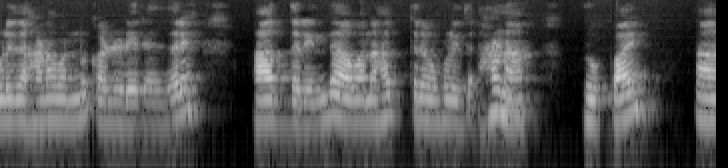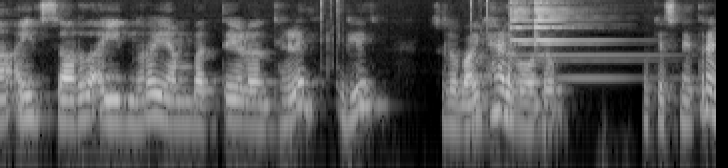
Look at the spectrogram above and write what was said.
ಉಳಿದ ಹಣವನ್ನು ಕಂಡುಹಿಡಿಯಿರಿ ಆದ್ದರಿಂದ ಅವನ ಹತ್ತಿರ ಉಳಿದ ಹಣ ರೂಪಾಯಿ ಐದು ಸಾವಿರದ ಐದುನೂರ ಎಂಬತ್ತೇಳು ಅಂತ ಹೇಳಿ ಇಲ್ಲಿ ಸುಲಭವಾಗಿ ಹೇಳ್ಬೋದು. ಓಕೆ ಸ್ನೇಹಿತರೆ.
